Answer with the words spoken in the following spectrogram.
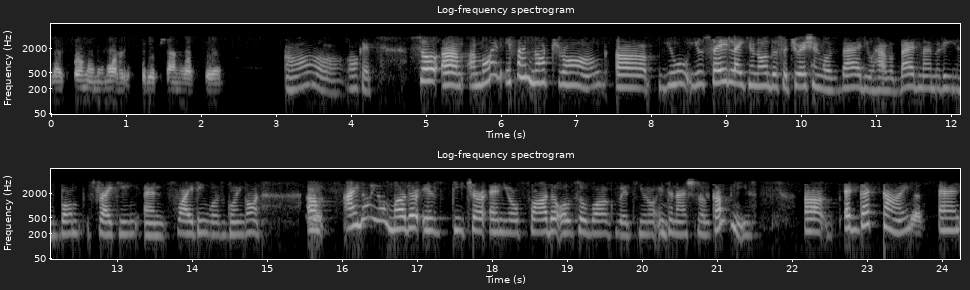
Like so many more restriction was there. Oh, okay. So, um, uh, if I'm not wrong, uh, you you say like you know the situation was bad. You have a bad memories, bomb striking and fighting was going on. Um, Yes. I know your mother is teacher and your father also worked with you know international companies. Uh, at that time Yes. and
